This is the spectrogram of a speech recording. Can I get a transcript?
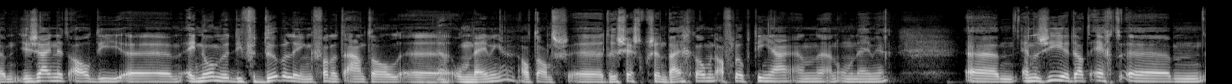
Um, je zei net al die uh, enorme die verdubbeling van het aantal uh, Ja. ondernemingen. Althans, er is 60% bijgekomen de afgelopen 10 jaar aan, aan ondernemingen. Um, en dan zie je dat echt um,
